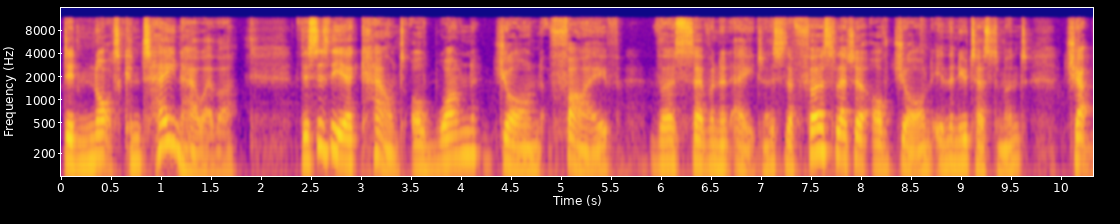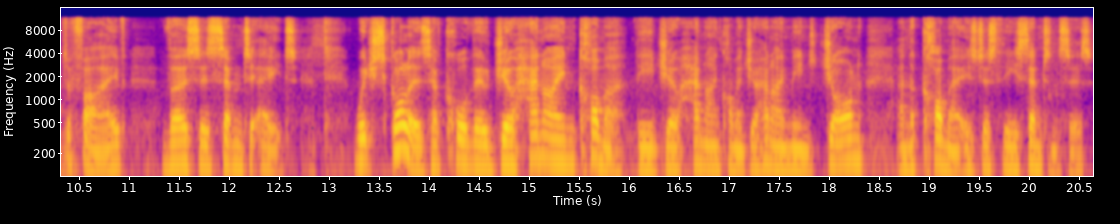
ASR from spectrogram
did not contain, however. This is the account of 1 John 5 verse 7 and 8. And this is the first letter of John in the New Testament, chapter 5, verses 7 to 8, which scholars have called the Johannine comma. The Johannine comma. Johannine means John, and the comma is just these sentences.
